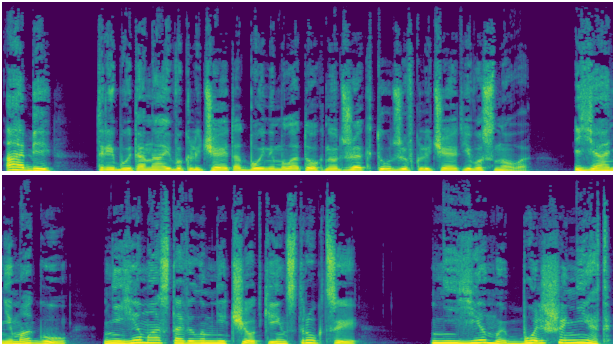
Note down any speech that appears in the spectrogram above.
Аби!» — требует она и выключает отбойный молоток, но Джек тут же включает его снова. «Я не могу!» Ниема оставила мне четкие инструкции. «Ниемы больше нет»,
